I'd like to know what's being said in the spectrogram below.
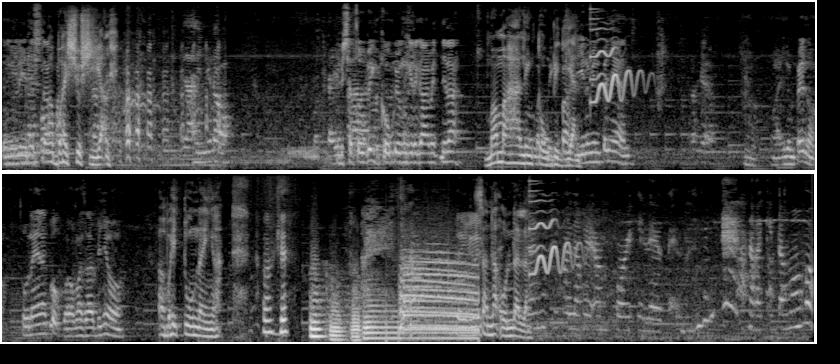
Pinalilinis lang. Abay, sosyal. Ibig sa tubig, coke yung ginagamit nila. Mamahaling tubig pa. yan. Inumin pa niya yan. Hmm, Mainom pa yun, oh. Tunay na coke, baka masabi nyo. oh. Abay, tunay nga. Pinalilinis. Sa naon na lang. Malaki ang 411. Nakikita mo ako.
